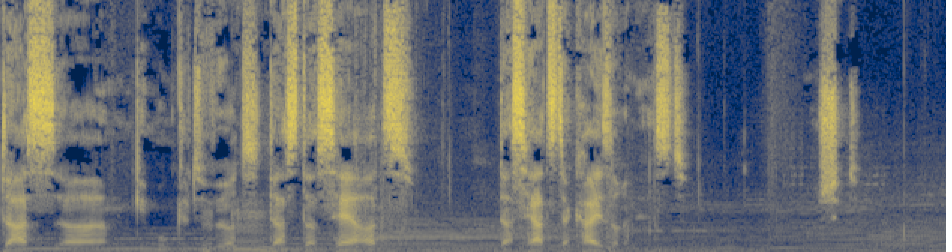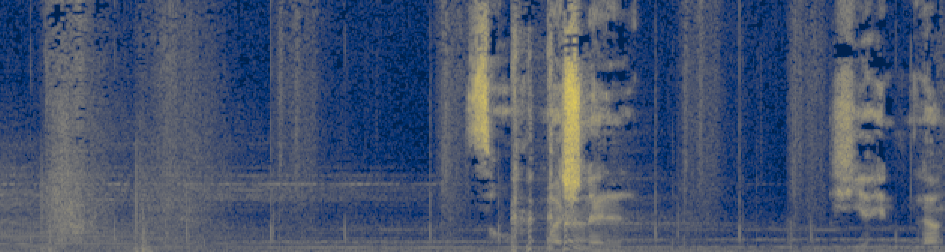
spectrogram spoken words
dass ähm, gemunkelt wird, dass das Herz das Herz der Kaiserin ist. Oh, shit. So, mal schnell hier hinten lang.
